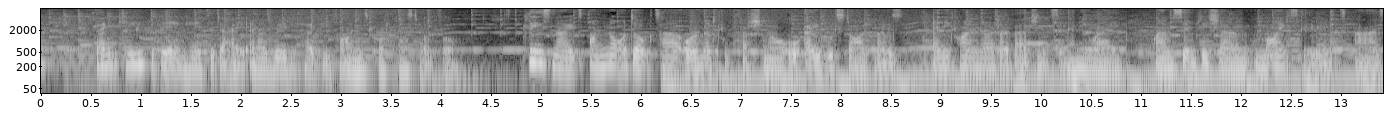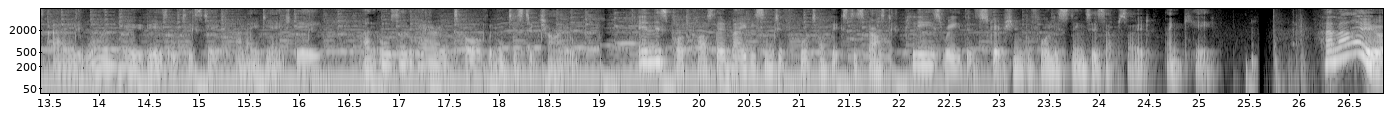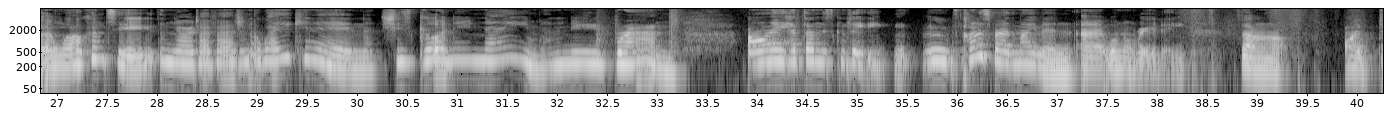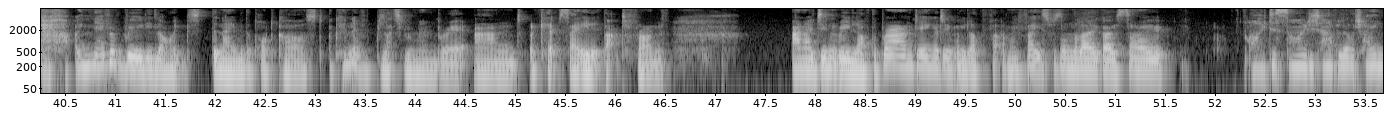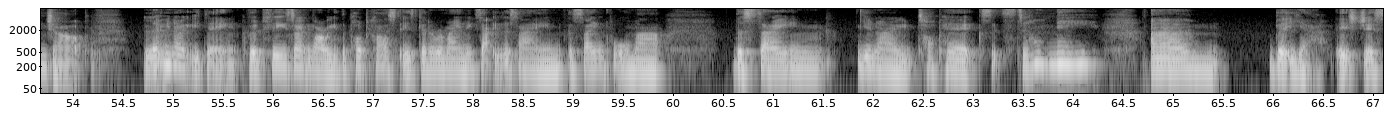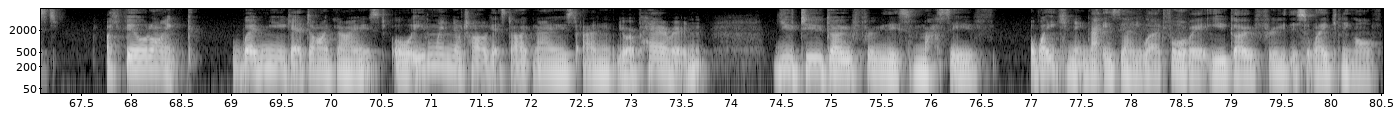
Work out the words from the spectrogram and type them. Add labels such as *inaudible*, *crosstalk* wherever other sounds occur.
thank you for being here today, and I really hope you find this podcast helpful. Please note, I'm not a doctor or a medical professional or able to diagnose any kind of neurodivergence in any way. I am simply sharing my experience as a woman who is autistic and ADHD and also the parent of an autistic child. In this podcast, there may be some difficult topics discussed. Please read the description before listening to this episode. Thank you. Hello, and welcome to the Neurodivergent Awakening. She's got a new name and a new brand. I have done this completely, mm, kind of spur at the moment. Uh, well, not really, but I *sighs* I never really liked the name of the podcast. I couldn't ever bloody remember it, and I kept saying it back to front. And I didn't really love the branding. I didn't really love the fact that my face was on the logo. So I decided to have a little change up. Let me know what you think, but please don't worry. The podcast is going to remain exactly the same, the same format, the same you know, topics. It's still *laughs* me. Um, but yeah, it's just, I feel like when you get diagnosed, or even when your child gets diagnosed and you're a parent, you do go through this massive awakening. That is the only word for it. You go through this awakening of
